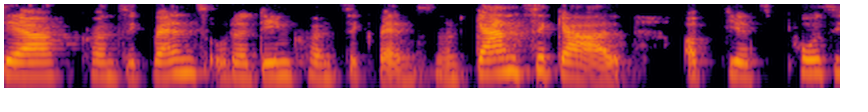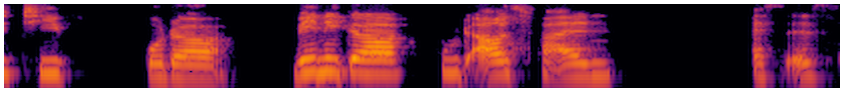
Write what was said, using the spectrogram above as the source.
der Konsequenz oder den Konsequenzen. Und ganz egal, ob die jetzt positiv oder weniger gut ausfallen, es ist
